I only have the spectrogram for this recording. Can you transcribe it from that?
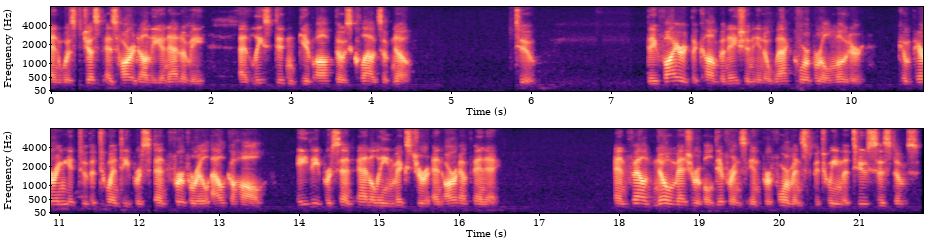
and was just as hard on the anatomy, at least didn't give off those clouds of no. 2. They fired the combination in a WAC corporal motor, comparing it to the 20% furfuryl alcohol, 80% aniline mixture and RFNA. And found no measurable difference in performance between the two systems.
